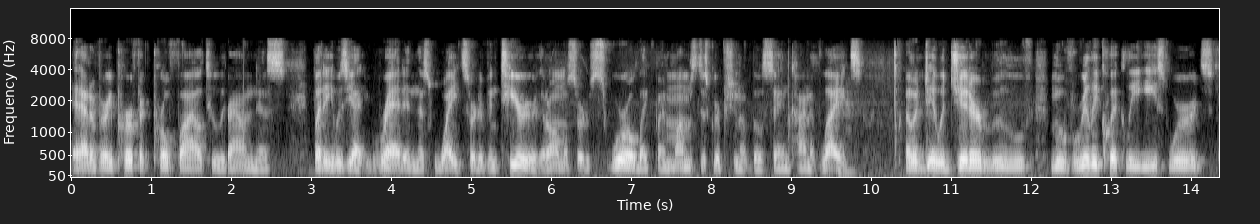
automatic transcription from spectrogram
It had a very perfect profile to its roundness, but it was yet red in this white sort of interior that almost sort of swirled like my mom's description of those same kind of lights. Mm-hmm it would, it would jitter, move, move really quickly eastwards,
